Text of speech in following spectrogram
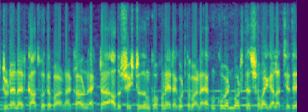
স্টুডেন্টের কাজ হতে পারে না, কারণ একটা আদর্শ স্টুডেন্ট কখনো এটা করতে পারে না। এখন কমেন্ট বক্সে সবাই গালাচ্ছে যে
